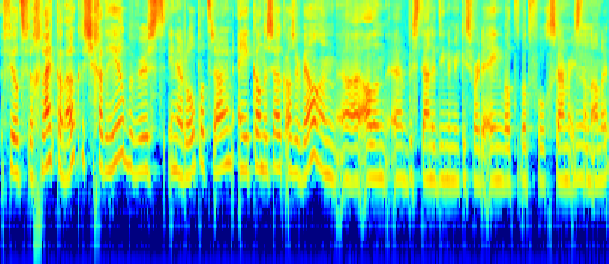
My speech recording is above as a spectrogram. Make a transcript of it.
Veel te veel gelijk kan ook. Dus je gaat heel bewust in een rolpatroon. En je kan dus ook, als er wel een, eh, al een eh, bestaande dynamiek is waar de een wat, wat volgzamer is dan de Mm. ander,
